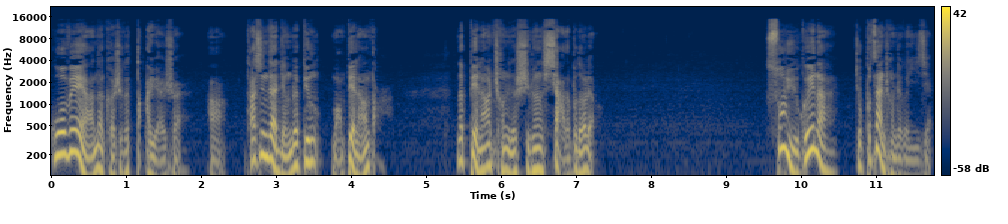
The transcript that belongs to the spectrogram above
郭威啊，那可是个大元帅啊。他现在领着兵往汴梁打，那汴梁城里的士兵吓得不得了。苏宇圭呢就不赞成这个意见。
